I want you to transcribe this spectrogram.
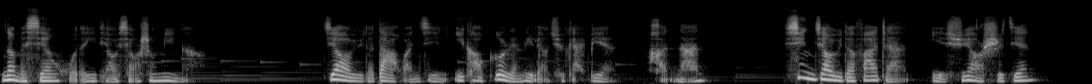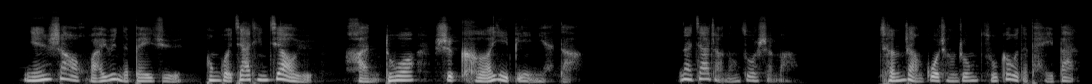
那么鲜活的一条小生命啊！教育的大环境依靠个人力量去改变很难，性教育的发展也需要时间。年少怀孕的悲剧，通过家庭教育很多是可以避免的。那家长能做什么？成长过程中足够的陪伴，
